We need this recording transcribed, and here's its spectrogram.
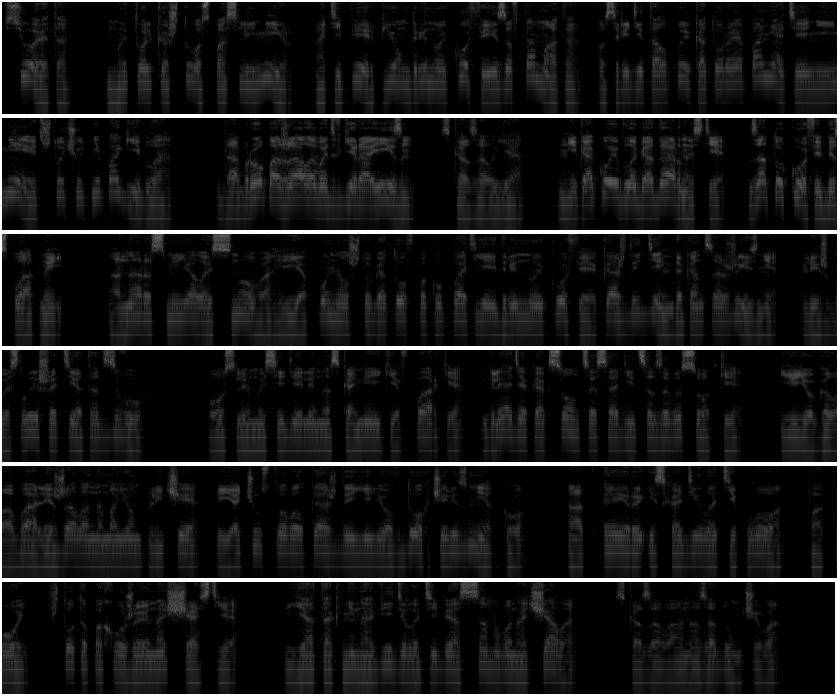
«Все это! Мы только что спасли мир, а теперь пьем дряной кофе из автомата посреди толпы, которая понятия не имеет, что чуть не погибла!» «Добро пожаловать в героизм», — сказал я. «Никакой благодарности, зато кофе бесплатный». Она рассмеялась снова, и я понял, что готов покупать ей дрянной кофе каждый день до конца жизни, лишь бы слышать этот звук. После мы сидели на скамейке в парке, глядя, как солнце садится за высотки. Ее голова лежала на моем плече, и я чувствовал каждый ее вдох через метку. От Эйры исходило тепло, покой, что-то похожее на счастье. «Я так ненавидела тебя с самого начала», — сказала она задумчиво.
